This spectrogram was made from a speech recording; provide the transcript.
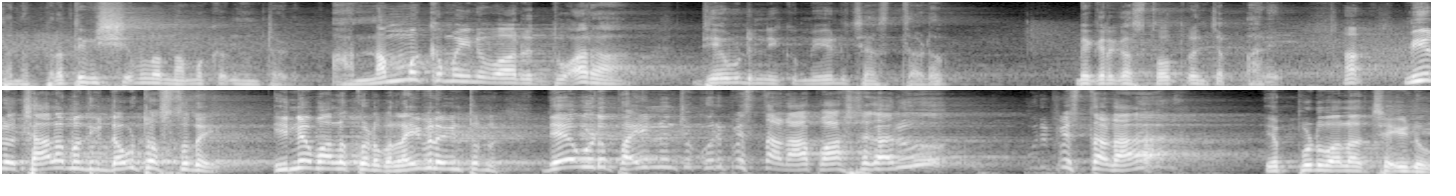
తన ప్రతి విషయంలో నమ్మకంగా ఉంటాడు. ఆ నమ్మకమైన వారి ద్వారా దేవుడు నీకు మేలు చేస్తాడు. బిగ్గరగా స్తోత్రం చెప్పాలి. మీలో చాలామందికి డౌట్ వస్తుంది. ఇన్నే వాళ్ళకు కూడా లైవ్లో వింటున్నారు దేవుడు పైనుంచి కురిపిస్తాడా? పాస్టర్ గారు కురిపిస్తాడా? ఎప్పుడు అలా చేయడు.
